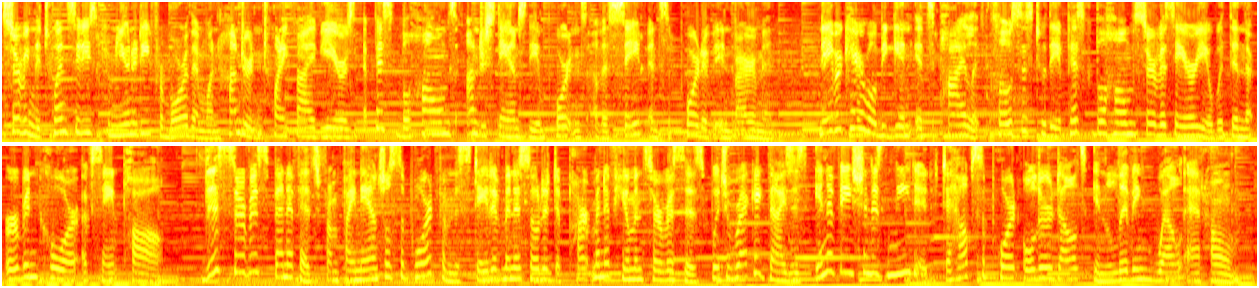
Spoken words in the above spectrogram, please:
Serving the Twin Cities community for more than 125 years, Episcopal Homes understands the importance of a safe and supportive environment. Neighbor Care will begin its pilot closest to the Episcopal Home service area within the urban core of St. Paul. This service benefits from financial support from the State of Minnesota Department of Human Services, which recognizes innovation is needed to help support older adults in living well at home.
